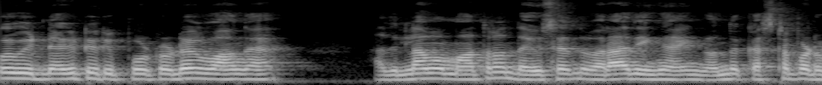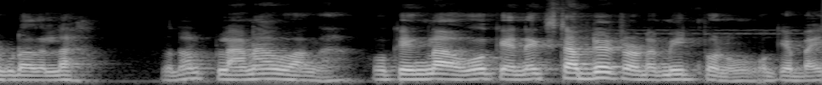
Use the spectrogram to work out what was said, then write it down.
கோவிட் நெகட்டிவ் ரிப்போர்ட்டோடு வாங்க. அது இல்லாமல் மாத்திரம் தயவு செய்து வராதீங்க. இங்கே வந்து கஷ்டப்படக்கூடாதுல்ல. அதனால் பிளானாக வாங்க. ஓகேங்களா ஓகே நெக்ஸ்ட் அப்டேட்டோட மீட் பண்ணுவோம். Okay bye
